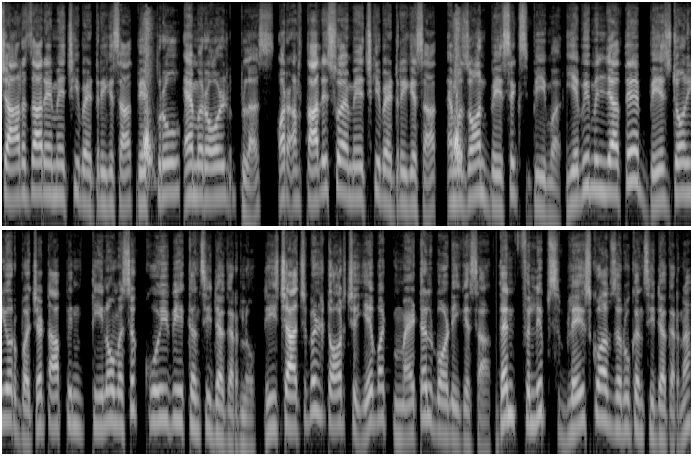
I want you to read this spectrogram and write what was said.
चार हज़ार की बैटरी के साथ विप्रो एमरोल्ड प्लस और अड़तालीस सौ की बैटरी के साथ एमेजॉन बेसिक्स बीमर ये भी मिल जाते हैं। बेस्ड ऑन योर बजट आप इन तीनों में से कोई भी कंसिडर कर लो। रिचार्जेबल टॉर्च चाहिए बट मेटल बॉडी के साथ। देन फिलिप्स ब्लेज को आप ज़रूर कंसीडर करना।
